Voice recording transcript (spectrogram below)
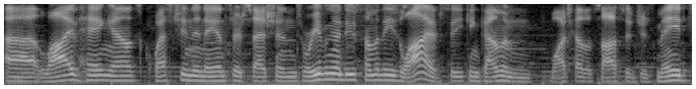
uh, live hangouts, question and answer sessions. We're even going to do some of these live so you can come and watch how the sausage is made.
